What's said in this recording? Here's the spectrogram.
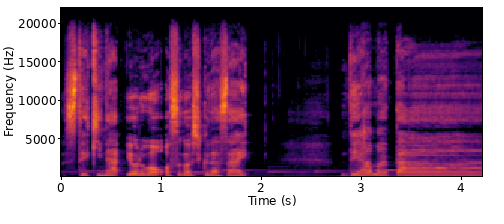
う。素敵な夜をお過ごしください。ではまた。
